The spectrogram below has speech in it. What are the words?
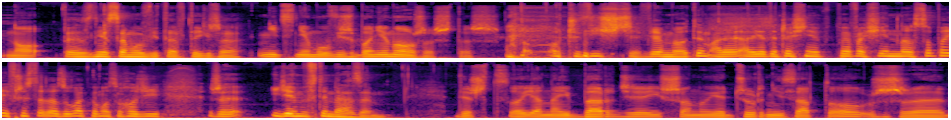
No, to jest niesamowite w tej grze. Nic nie mówisz, bo nie możesz też. No, oczywiście, wiemy o tym, ale, ale jednocześnie pojawia się inna osoba i wszyscy od razu łapią o co chodzi, że idziemy w tym razem. Wiesz co, ja najbardziej szanuję Journey za to, że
